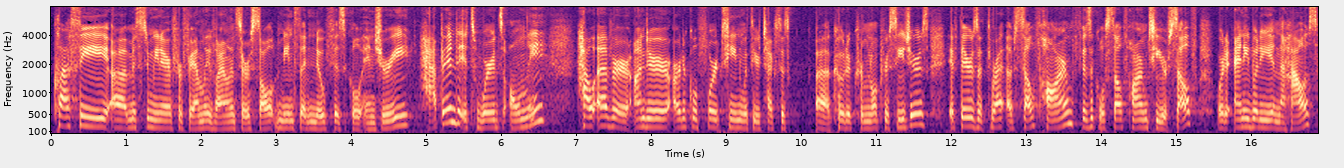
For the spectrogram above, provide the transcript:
Class C uh, misdemeanor for family violence or assault means that no physical injury happened. It's words only. However, under Article 14 with your Texas uh, Code of Criminal Procedures, if there's a threat of self harm, physical self harm to yourself or to anybody in the house,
